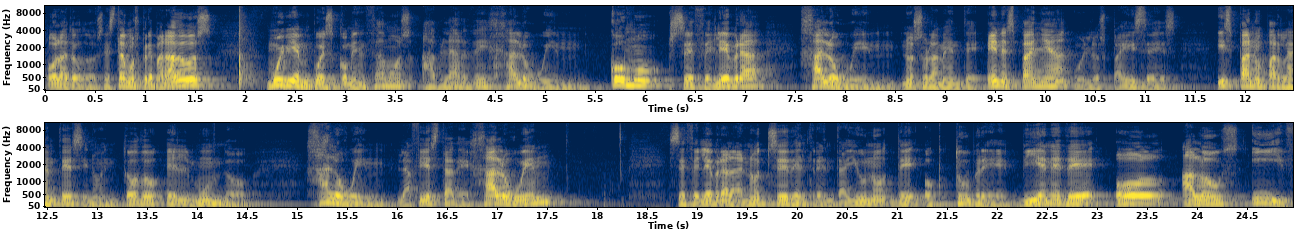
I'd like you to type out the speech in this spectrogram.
Hola a todos. ¿Estamos preparados? Muy bien, pues comenzamos a hablar de Halloween. ¿Cómo se celebra Halloween? No solamente en España o en los países hispanoparlantes, sino en todo el mundo. Halloween, la fiesta de Halloween, se celebra la noche del 31 de octubre. Viene de All Hallows Eve.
